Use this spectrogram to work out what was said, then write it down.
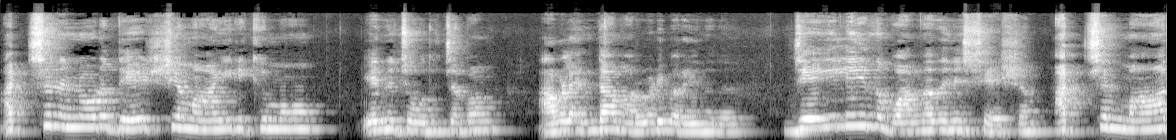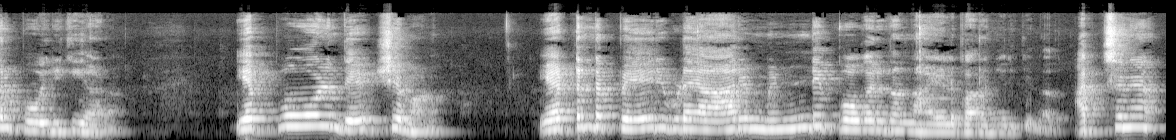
അച്ഛൻ എന്നോട് ദേഷ്യമായിരിക്കുമോ എന്ന് ചോദിച്ചപ്പം അവൾ എന്താ മറുപടി പറയുന്നത്? ജയിലിൽ നിന്ന് വന്നതിന് ശേഷം അച്ഛൻ മാറിപ്പോയിരിക്കുകയാണ്. എപ്പോഴും ദേഷ്യമാണ്. ഏട്ടന്റെ പേരിവിടെ ആരും മിണ്ടിപ്പോകരുതെന്ന് അയാൾ പറഞ്ഞിരിക്കുന്നത്. അച്ഛന്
